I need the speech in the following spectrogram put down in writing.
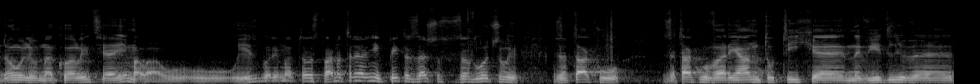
domoljubna koalicija imala u, izborima, to stvarno treba njih pitati zašto su se odlučili za takvu za takvu varijantu tihe, nevidljive,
